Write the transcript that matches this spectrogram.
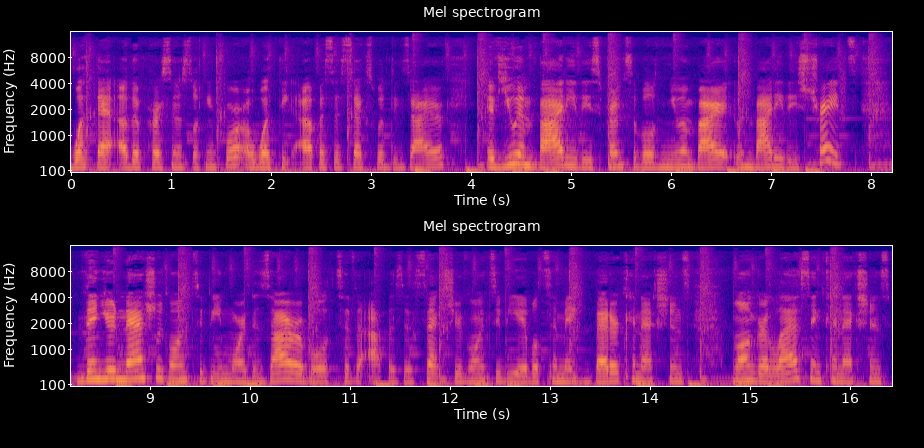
what that other person is looking for or what the opposite sex would desire, if you embody these principles and you embody, embody these traits, then you're naturally going to be more desirable to the opposite sex. You're going to be able to make better connections, longer lasting connections,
